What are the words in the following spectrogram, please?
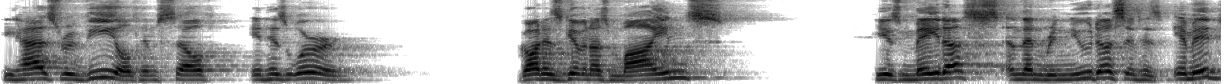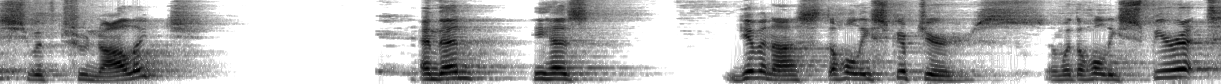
He has revealed Himself in His Word. God has given us minds. He has made us and then renewed us in His image with true knowledge. And then he has given us the Holy Scriptures, and with the Holy Spirit,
